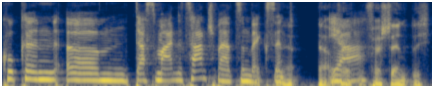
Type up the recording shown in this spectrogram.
gucken, ähm, dass meine Zahnschmerzen weg sind. Ja, ja, ja. Ver verständlich.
